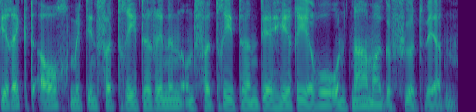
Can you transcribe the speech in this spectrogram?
direkt auch mit den Vertreterinnen und Vertretern der Herero und Nama geführt werden.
